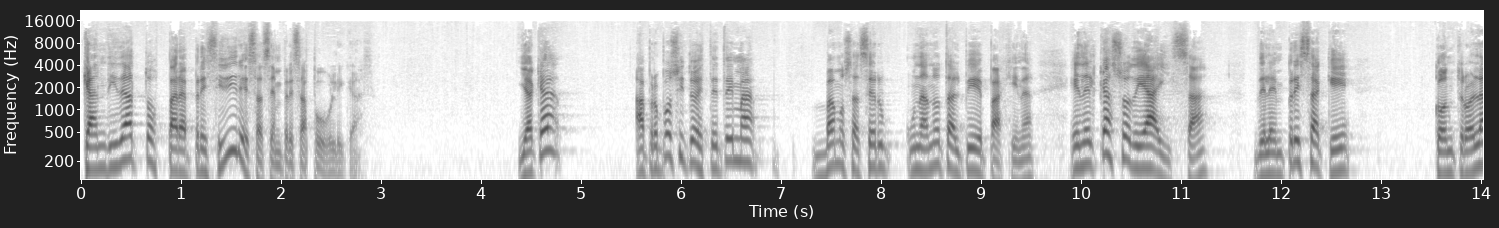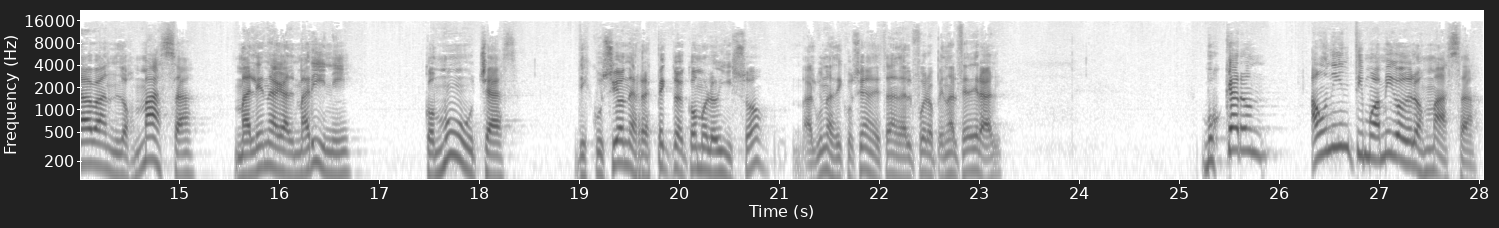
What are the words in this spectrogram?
candidatos para presidir esas empresas públicas. Y acá, a propósito de este tema, vamos a hacer una nota al pie de página. En el caso de AISA, de la empresa que controlaban los Massa, Malena Galmarini, con muchas discusiones respecto de cómo lo hizo, algunas discusiones están en el Fuero Penal Federal, buscaron a un íntimo amigo de los Massa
